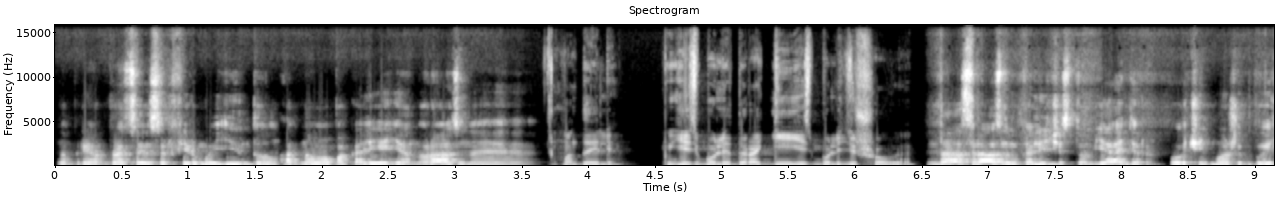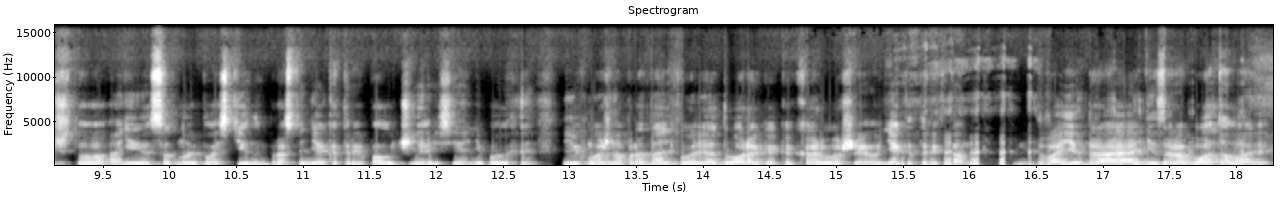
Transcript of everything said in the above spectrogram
например, процессор фирмы Intel одного поколения, но разные... Модели. Есть более дорогие, есть более дешевые. Да, с разным количеством ядер. Очень может быть, что они с одной пластины, просто некоторые получились, и они, их можно продать более дорого, как хорошие. У некоторых там два ядра не заработало,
